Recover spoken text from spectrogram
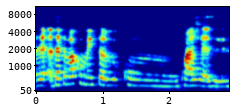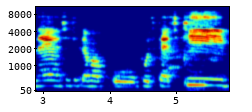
É, até tava comentando com, com a Jéssica, né? Antes de gravar o podcast. Que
